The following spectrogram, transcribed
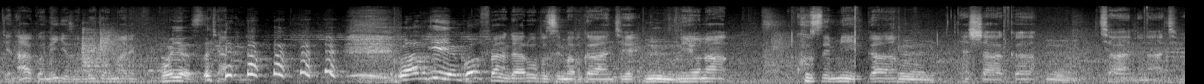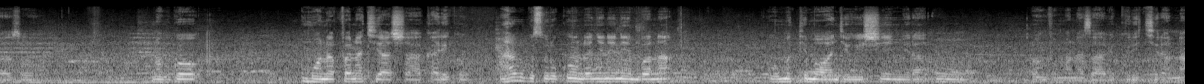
njye ntabwo nigeze mbijyamo ariko. Oh cyane. Wambwiye ngo? Amafaranga yari ubuzima bwanjye. Niyo nakuze miga nkashaka cyane nta kibazo. Nubwo umuntu apfa anakiyashaka ariko ntabwo gusa urukundo nyine nimbona uwo umutima wanjye wishimira. Urumva umuntu azabikurikirana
